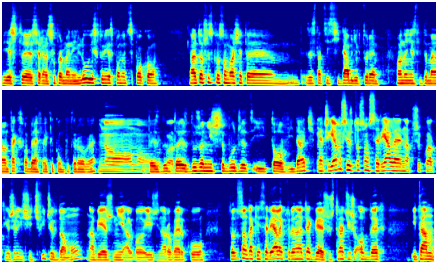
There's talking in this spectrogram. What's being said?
Jest e, serial Superman in Louis, który jest ponoć spoko. Ale to wszystko są właśnie te ze stacji CW, które one niestety mają tak słabe efekty komputerowe. No, no. To jest, dokładnie. to jest dużo niższy budżet i to widać. Znaczy ja myślę, że to są seriale na przykład, jeżeli się ćwiczy w domu, na bieżni albo jeździ na rowerku, to to są takie seriale, które nawet jak wiesz, już tracisz oddech i tam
